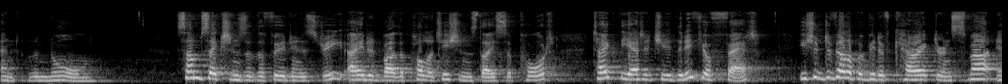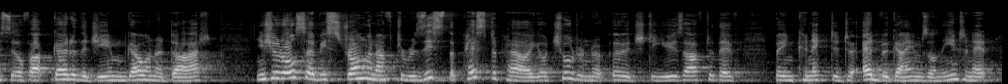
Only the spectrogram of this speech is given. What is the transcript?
and the norm. Some sections of the food industry, aided by the politicians they support, take the attitude that if you're fat, you should develop a bit of character and smarten yourself up, go to the gym, go on a diet. You should also be strong enough to resist the pester power your children are urged to use after they've been connected to adver games on the internet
